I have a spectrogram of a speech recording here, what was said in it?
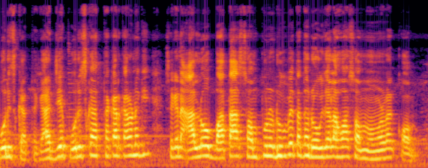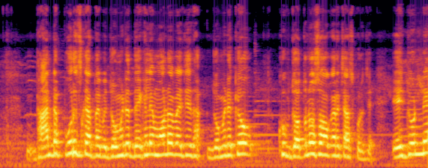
পরিষ্কার থাকে। আর যে পরিষ্কার থাকার কারণে কি? সেখানে আলো, বাতাস সম্পূর্ণ ঢুকবে, তাতে রোগ জ্বালা হওয়ার সম্ভাবনা কম। ধানটা পরিষ্কার থাকবে, জমিটা দেখলে মনে হবে যে জমিটা কেউ খুব যত্ন সহকারে চাষ করেছে। এই জন্যে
